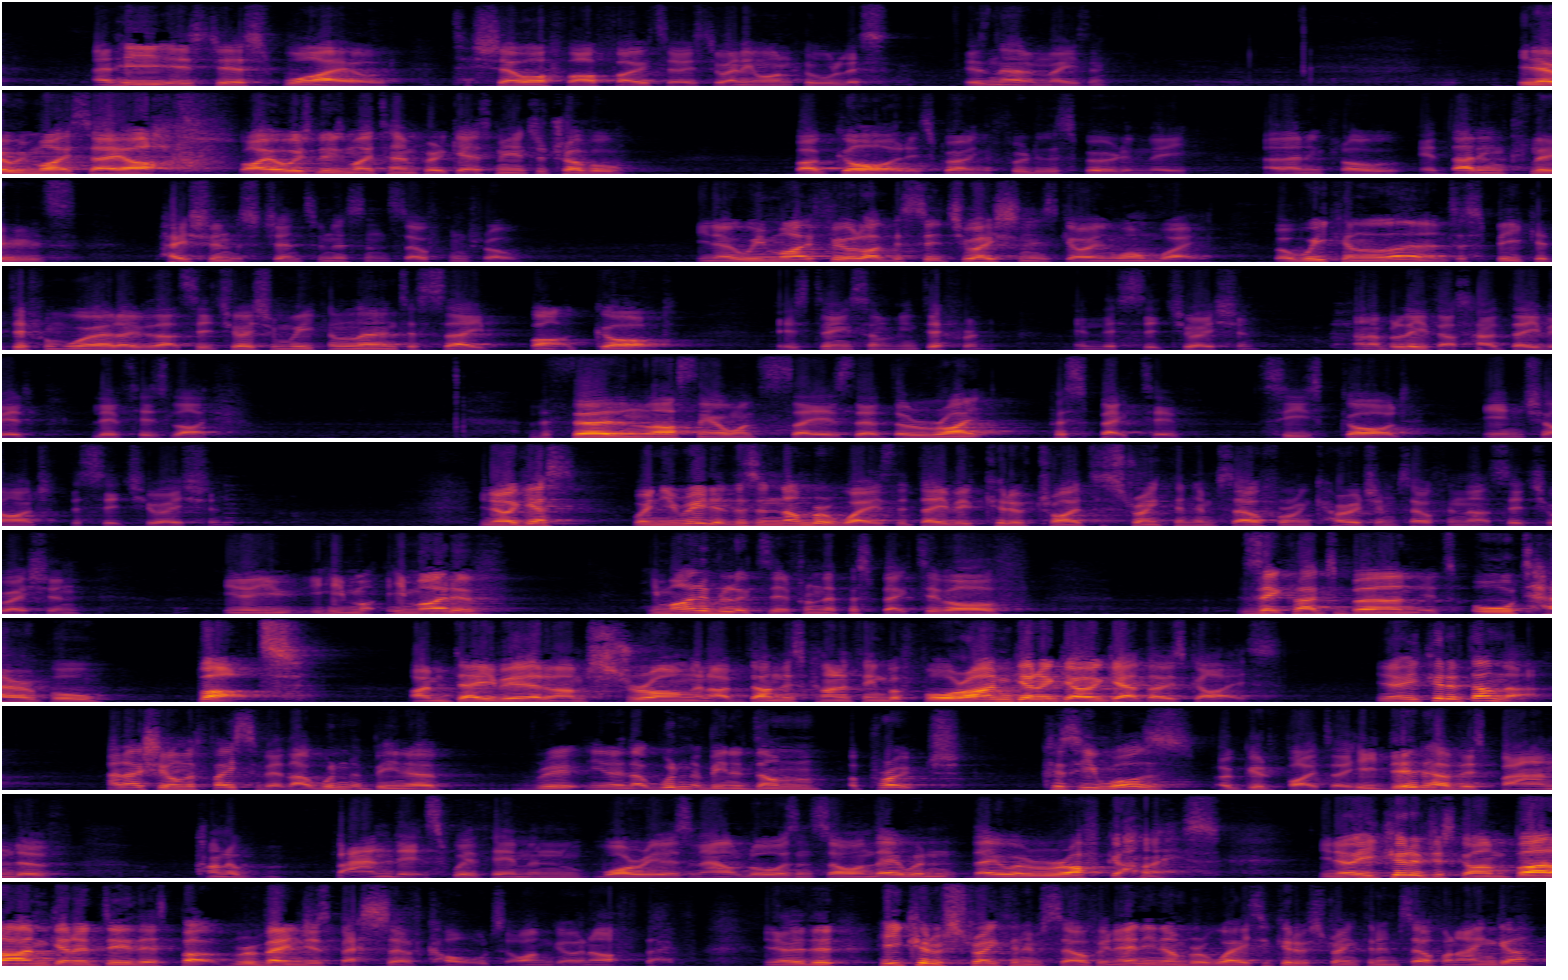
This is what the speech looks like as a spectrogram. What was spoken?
and He is just wild to show off our photos to anyone who will listen. Isn't that amazing? You know, we might say, oh, I always lose my temper, it gets me into trouble. But God is growing the fruit of the Spirit in me, and that includes patience, gentleness, and self control. You know, we might feel like the situation is going one way, but we can learn to speak a different word over that situation. We can learn to say, but God is doing something different in this situation. And I believe that's how David lived his life. The third and last thing I want to say is that the right perspective sees God in charge of the situation. You know, I guess when you read it, there's a number of ways that David could have tried to strengthen himself or encourage himself in that situation. You know, you, he, he, might have, he might have looked at it from the perspective of Ziklag's burned, it's all terrible, but I'm David and I'm strong and I've done this kind of thing before. I'm going to go and get those guys. You know, he could have done that. And actually, on the face of it, that wouldn't have been a, you know, that wouldn't have been a dumb approach. because he was a good fighter. He did have this band of kind of bandits with him and warriors and outlaws and so on. They were, they were rough guys. You know, he could have just gone, but I'm going to do this. But revenge is best served cold, so I'm going after them. You know, the, he could have strengthened himself in any number of ways. He could have strengthened himself on anger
